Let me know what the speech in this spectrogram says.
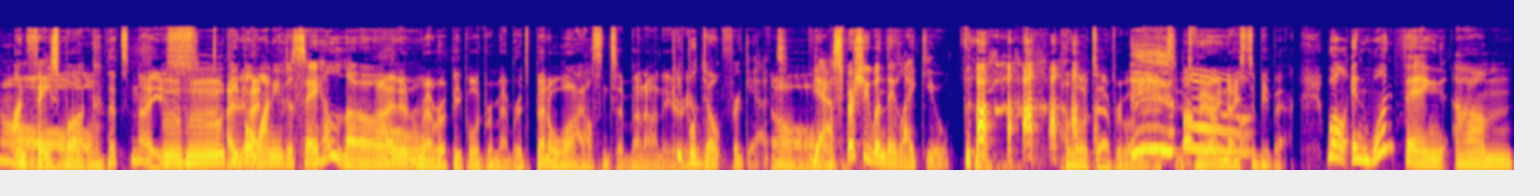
on Oh, Facebook. That's nice. Mhm, People I, wanting to say hello. I didn't remember if people would remember. It's been a while since I've been on here. People don't forget. Oh. Yeah, especially when they like you. Hello to everyone. It's, it's very nice to be back. Well, and one thing um,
